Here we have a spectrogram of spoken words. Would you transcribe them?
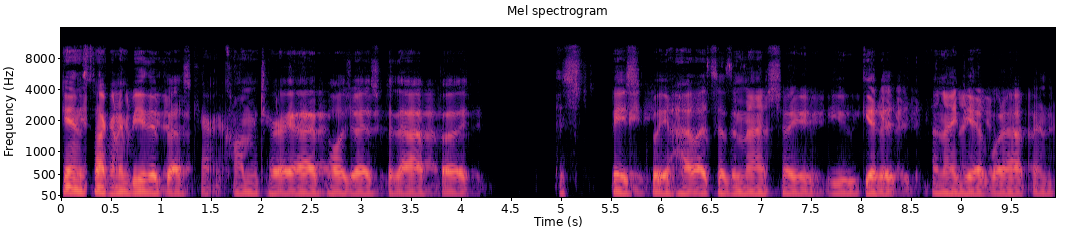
Again, it's not going to be the best commentary. I apologize for that, but it's basically highlights of the match so you, you get a, an idea of what happened.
